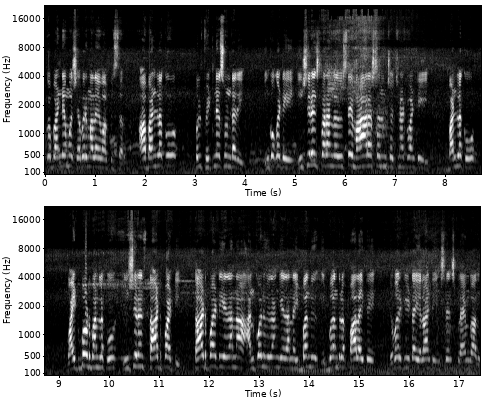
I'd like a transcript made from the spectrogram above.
ఒక బండేమో శబరిమల పంపిస్తారు. ఆ బండ్లకు ఫుల్ ఫిట్నెస్ ఉండదు ఇంకొకటి ఇన్సూరెన్స్ పరంగా చూస్తే మహారాష్ట్ర నుంచి వచ్చినటువంటి బండ్లకు వైట్ బోర్డ్ బండ్లకు insurance third party. Third party ఏదన్నా అనుకోని విధంగా ఏదన్నా ఇబ్బంది ఇబ్బందులకు పాలైతే ఎవరికి ఇట ఎలాంటి ఇన్సూరెన్స్ క్లెయిమ్ కాదు.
